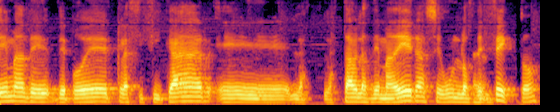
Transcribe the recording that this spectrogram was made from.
tema de, poder clasificar eh, las, tablas de madera según los defectos.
